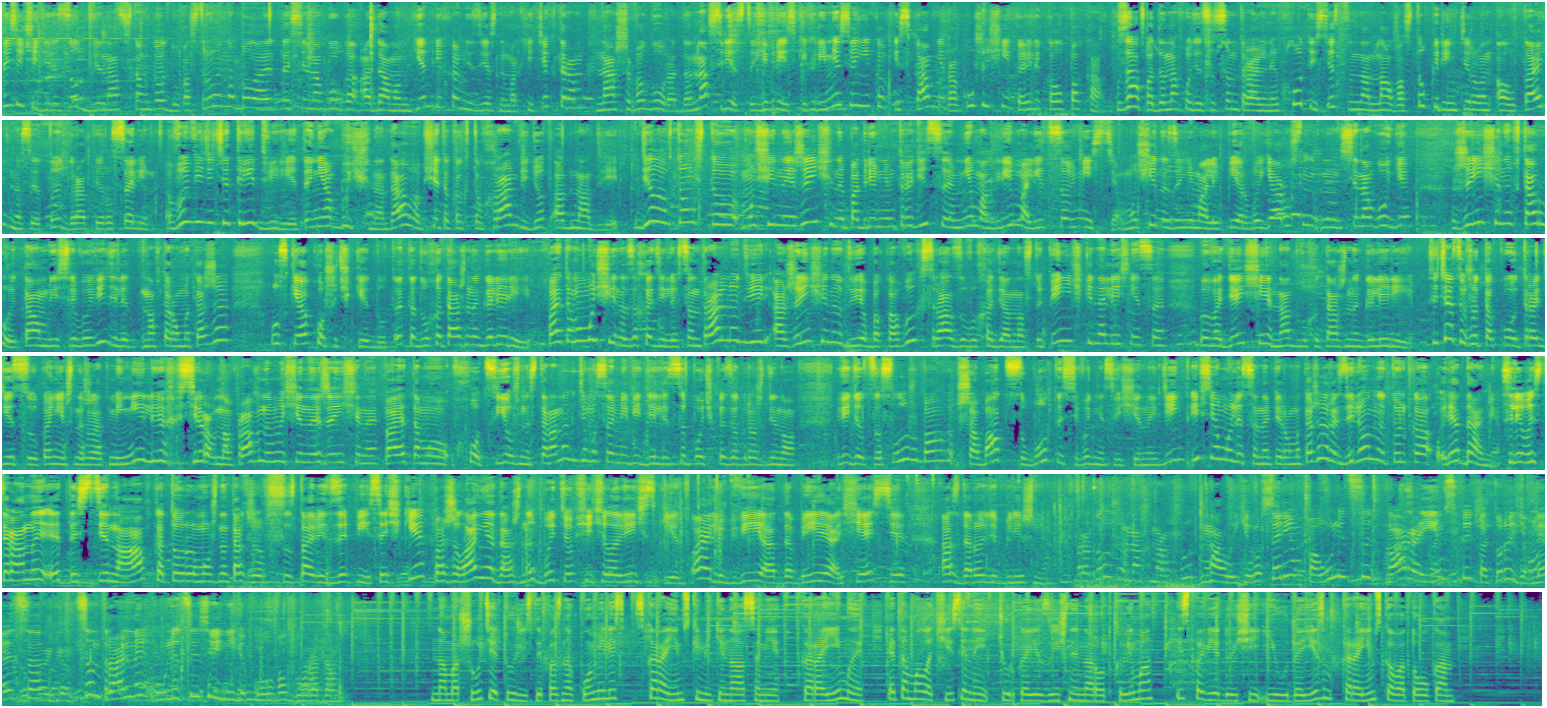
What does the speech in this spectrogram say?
1912 году построена была эта синагога Адамом Генрихом, известным архитектором нашего города, на средства еврейских ремесленников из камня, ракушечника или колпака. С запада находится центральный вход, естественно, на восток ориентирован алтарь на Святой Град Иерусалим. Вы видите три двери, это необычно, да, вообще-то как-то в храм ведет одна дверь. Дело в том, что мужчины и женщины по древним традициям не могли молиться вместе. Мужчины занимали первый ярус синагоги, Женщины второй. Там, если вы видели, на втором этаже узкие окошечки идут. Это двухэтажные галереи. Поэтому мужчины заходили в центральную дверь, а женщины в две боковых, сразу выходя на ступенечки на лестнице, выводящие на двухэтажные галереи. Сейчас уже такую традицию, конечно же, отменили. Все равноправные мужчины и женщины. Поэтому вход с южной стороны, где мы с вами видели, цепочкой заграждено, ведется служба, шаббат, суббота, сегодня священный день. И все молятся на первом этаже, разделены разделенную только рядами. С левой стороны это стена, в которую можно также вставить записочки. Пожелания должны быть общечеловеческие. О любви, о добре, о счастье, о здоровье ближнем. Продолжим наш маршрут Малый Иерусалим по улице Караимской, которая является центральной улицей средневекового города. На маршруте туристы познакомились с караимскими кинасами. Караимы – это малочисленный тюркоязычный народ Крыма, исповедующий иудаизм караимского толка.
